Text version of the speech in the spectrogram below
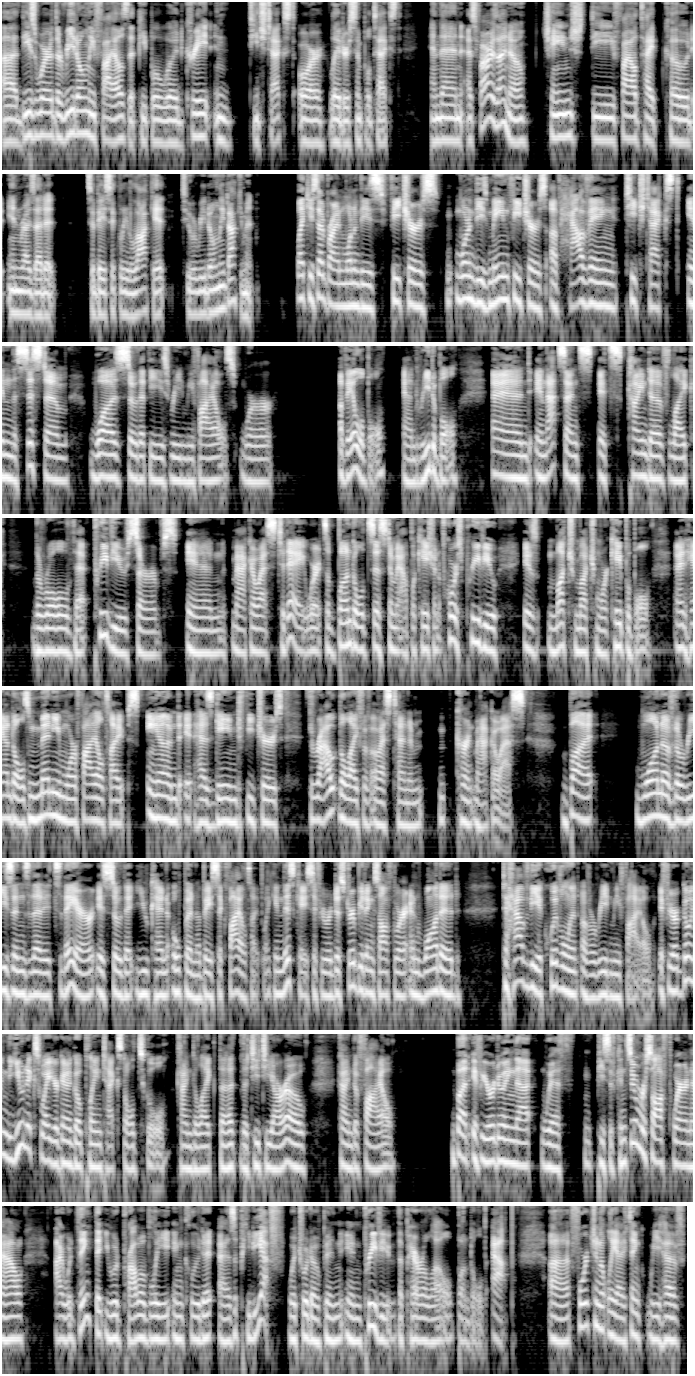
Uh, these were the read only files that people would create in Teach Text or later Simple Text. And then, as far as I know, change the file type code in ResEdit to basically lock it to a read only document like you said, Brian, one of these features, one of these main features of having TeachText in the system was so that these README files were available and readable. And in that sense, it's kind of like the role that Preview serves in macOS today, where it's a bundled system application. Of course, Preview is much, much more capable and handles many more file types, and it has gained features throughout the life of OS 10 and current Mac OS. But one of the reasons that it's there is so that you can open a basic file type. Like in this case, if you were distributing software and wanted to have the equivalent of a README file, if you're going the Unix way, you're going to go plain text old school, kind of like the, the TTRO kind of file. But if you were doing that with a piece of consumer software now, I would think that you would probably include it as a PDF, which would open in Preview, the parallel bundled app. Uh, fortunately, I think we have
